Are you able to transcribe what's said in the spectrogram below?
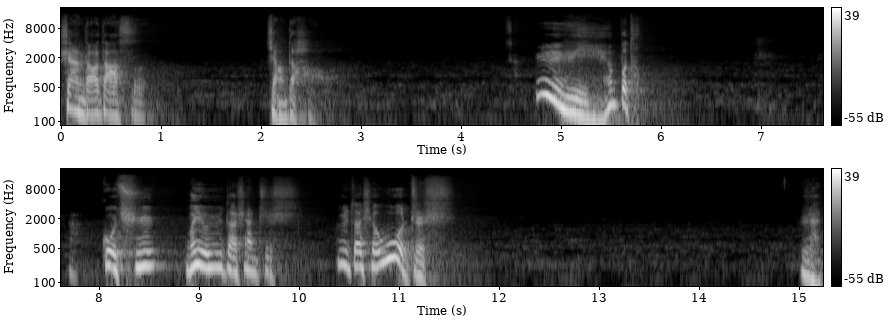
善导大师讲得好，遇言不同啊。过去没有遇到善知识，遇到些恶知识，人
